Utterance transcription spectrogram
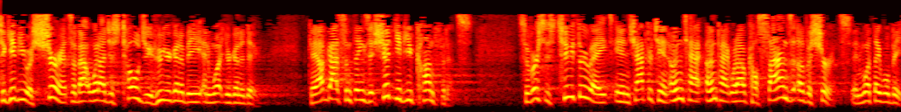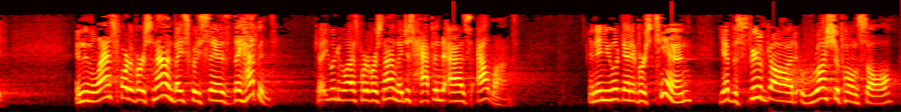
to give you assurance about what I just told you, who you're going to be and what you're going to do. Okay, I've got some things that should give you confidence. So verses 2 through 8 in chapter 10 unpack, unpack what I would call signs of assurance and what they will be. And then the last part of verse 9 basically says they happened. Okay, you look at the last part of verse 9, they just happened as outlined. And then you look down at verse 10, you have the Spirit of God rush upon Saul,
